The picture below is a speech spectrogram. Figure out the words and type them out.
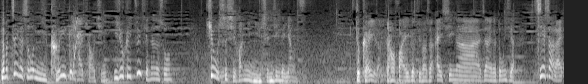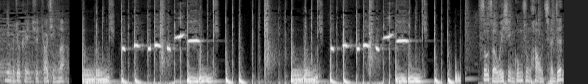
那么这个时候，你可以跟他调情，你就可以最简单的说，就是喜欢你女神经的样子，就可以了。然后发一个，比方说爱心啊这样一个东西啊，接下来你们就可以去调情了。搜索微信公众号“陈真”，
